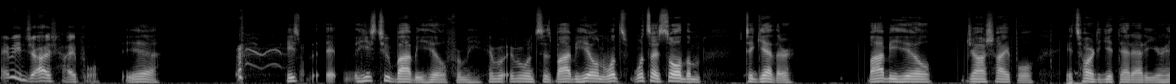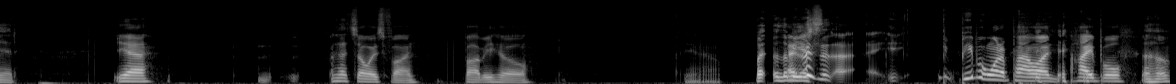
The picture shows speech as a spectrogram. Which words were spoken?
Maybe Josh Heupel. Yeah. He's eh, he's too Bobby Hill for me. Everyone says Bobby Hill, and once once I saw them together, Bobby Hill, Josh Heupel, it's hard to get that out of your head. Yeah, that's always fun. Bobby Hill. You know. But let Hey, me ask. listen. Uh, people want to pile on Heupel, Uh huh.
